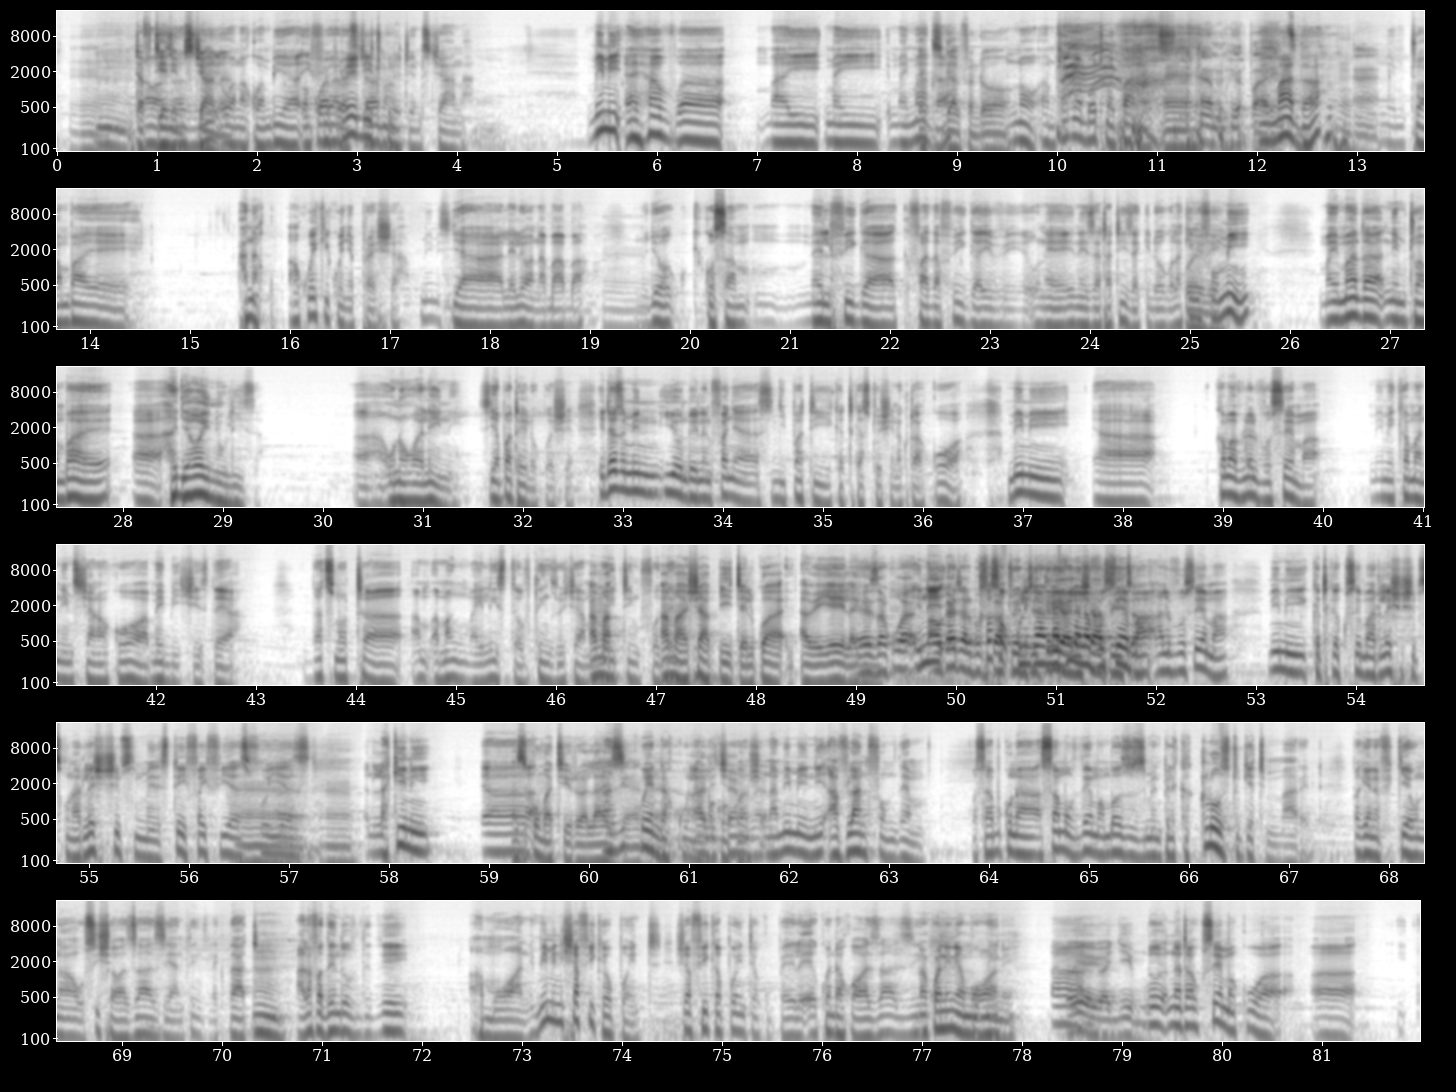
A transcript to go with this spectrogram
tafutieni msichana. wanakuambia if you are ready tukuletee msichana. Mimi i have uh, my my my mother. Girlfriend oh. no i'm talking about my parents. Your my mother Eh. ni mtu ambaye ana hakuweki kwenye pressure. Mimi sijalelewa na baba. Unajua ukikosa m- male figure father figure hivi inaweza tatiza kidogo. Lakini Kweli. for me my mother ni mtu ambaye uh, hajawahi niuliza uh, unaoalini sijapata hilo question. It doesn't mean hiyo ndo inanifanya sijipati katika situation ya kutaka kuoa. Mimi uh, kama vile alivyosema mimi kama ni msichana wa kuoa maybe she's there. That's not uh, among my list of things which I'm Ama- waiting for ama ashapita ilikuwa awe yeye lakini aweza kuwa Ine- wakati alipofika sasa kulingana na vile alivyosema alivyosema mimi katika kusema relationships kuna relationships nimestay 5 years four years. lakini uh, haziku materialize yani. hazikwenda kule ambako na mimi ni I've learned from them. Kwa sababu kuna some of them ambazo zimenipeleka close to get married. Mpaka inafikia unahusisha wazazi and things like that. Mm. alafu at the end of the day amuani mimi nishafika hiyo point. Shafika point ya kupele- kwenda kwa wazazi. Na kwa nini amuani Ah, yuajibu. ndo nataka kusema kuwa uh,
